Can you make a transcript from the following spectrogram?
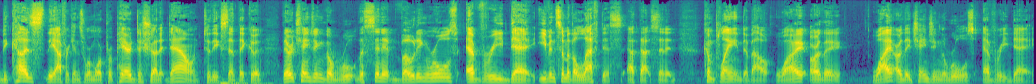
because the Africans were more prepared to shut it down to the extent they could. They were changing the rule, the synod voting rules every day. Even some of the leftists at that synod complained about why are they why are they changing the rules every day?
